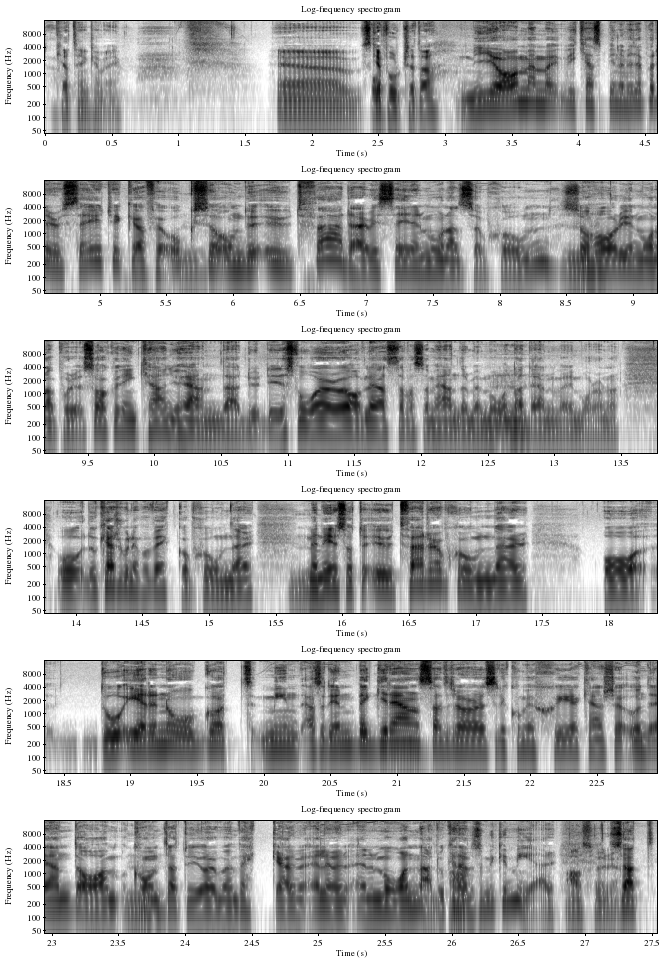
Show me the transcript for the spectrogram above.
kan jag tänka mig. Eh, ska jag fortsätta? Ja, men vi kan spinna vidare på det du säger tycker jag. För också om du utfärdar, vi säger en månadsoption, så Mm. har du ju en månad på det. Saker och ting kan ju hända. Du, det är svårare att avläsa vad som händer med en Mm. månad än vad imorgon. Och då kanske går ner på veckooptioner. Mm. Men är det så att du utfärdar optioner och då är det något mindre, alltså det är en begränsad rörelse, det kommer ske kanske under en dag kontra att du gör det med en vecka eller en månad. Då kan Mm. Ja. det hända så mycket mer. Ja, så det. Så att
